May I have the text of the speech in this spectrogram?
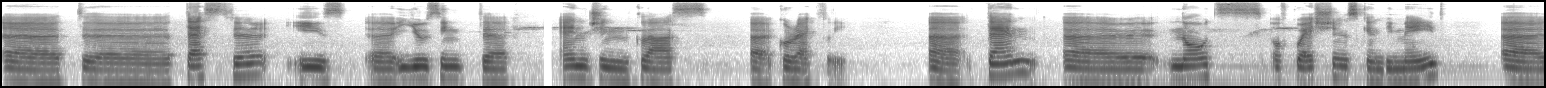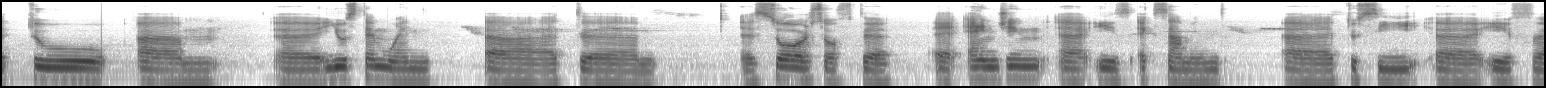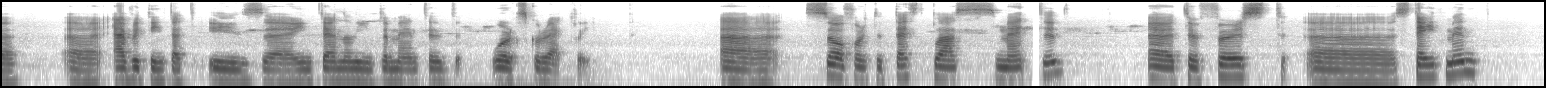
the tester is using the engine class correctly. then uh, notes of questions can be made uh, to um, uh, use them when the source of the uh, engine uh, is examined to see if everything that is internally implemented works correctly. so for the test plus method, the first statement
